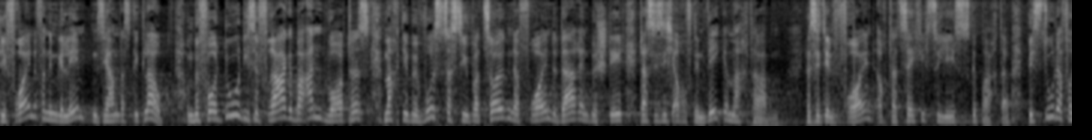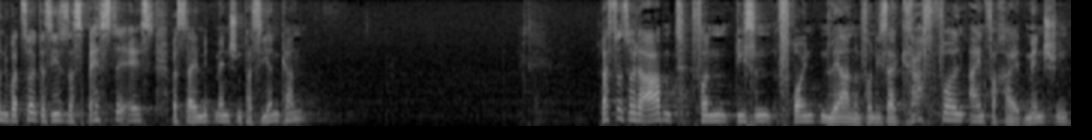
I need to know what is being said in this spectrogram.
Die Freunde von dem Gelähmten, sie haben das geglaubt. Und bevor du diese Frage beantwortest, mach dir bewusst, dass die Überzeugung der Freunde darin besteht, dass sie sich auch auf den Weg gemacht haben, dass sie den Freund auch tatsächlich zu Jesus gebracht haben. Bist du davon überzeugt, dass Jesus das Beste ist, was deinen Mitmenschen passieren kann? Lasst uns heute Abend von diesen Freunden lernen und von dieser kraftvollen Einfachheit, Menschen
